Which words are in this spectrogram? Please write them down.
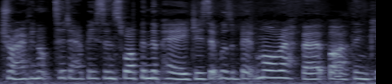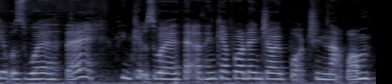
driving up to Debbie's and swapping the pages. It was a bit more effort, but I think it was worth it. I think it was worth it. I think everyone enjoyed watching that one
